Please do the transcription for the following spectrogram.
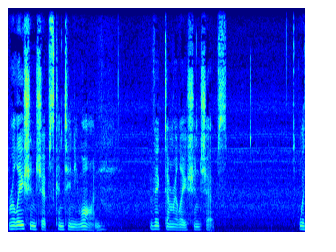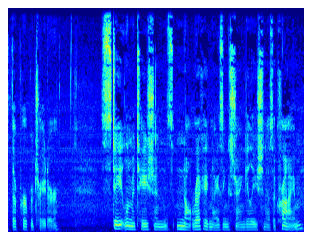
Relationships continue on. Victim relationships with the perpetrator. State limitations not recognizing strangulation as a crime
